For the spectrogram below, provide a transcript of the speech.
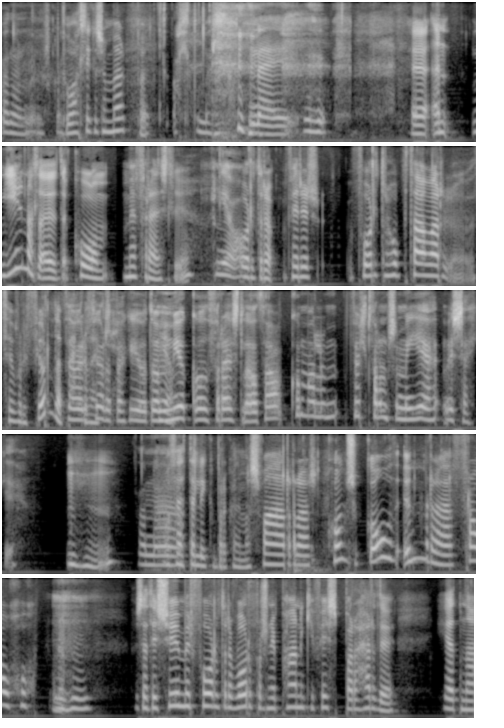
börnunum sko. þú allt líka sem mörg börn Allt um mér. Nei, uh, en ég náttúrulega auðvitað kom með fræðslu já, fóreldra, fyrir fóreldrahóp það var, þau voru fjórðabekk það var í fjórðabekki og það var Já. mjög góð fræðsla og það kom alveg fullt fram sem ég vissi ekki. mm Þannig og þetta er líka bara hvernig maður svarar kom svo góð umræða frá hópnum Mhm. þú veist að því sumir fóreldrar voru bara svona í paniki fyrst bara herðu hérna,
